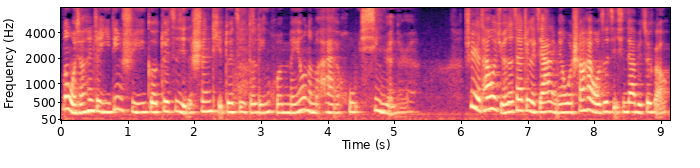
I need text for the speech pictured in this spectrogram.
那我相信这一定是一个对自己的身体、对自己的灵魂没有那么爱护、信任的人，甚至他会觉得在这个家里面，我伤害我自己性价比最高。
